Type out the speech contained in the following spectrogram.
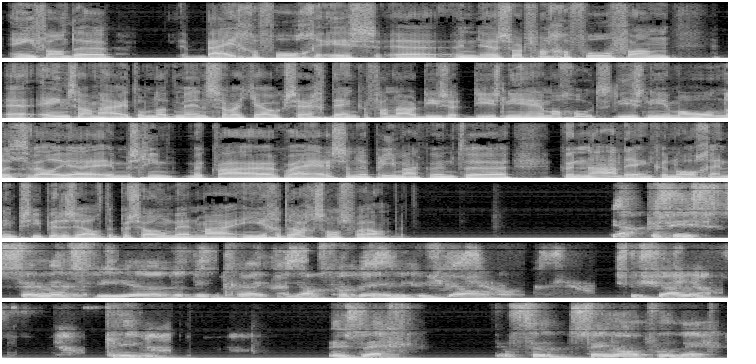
een van de bijgevolgen is uh, een, soort van gevoel van uh, eenzaamheid. Omdat mensen, wat jij ook zegt, denken van nou, die is, die is niet helemaal goed. Die is niet helemaal honderd. Terwijl jij misschien qua, qua hersenen prima kunt, kunt nadenken nog. En in principe dezelfde persoon bent, maar in je gedrag soms verandert. Ja, precies. Het zijn mensen die dat niet begrijpen, die afstand nemen. Dus jouw sociale kring is weg. Of zijn een hoop van weg.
